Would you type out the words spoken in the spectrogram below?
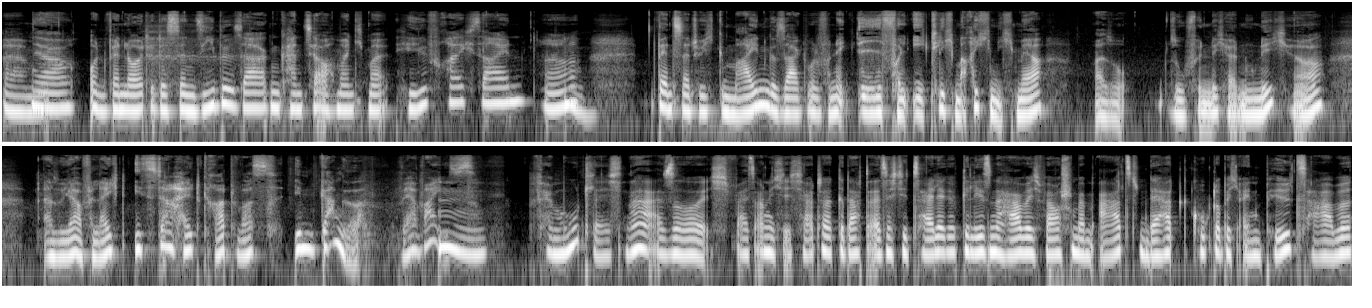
Ähm, Ja. Und wenn Leute das sensibel sagen, kann es ja auch manchmal hilfreich sein. Ja? Wenn es natürlich gemein gesagt wurde, von äh, voll eklig, mache ich nicht mehr. Also so finde ich halt nun nicht. Ja? Also ja, vielleicht ist da halt gerade was im Gange. Wer weiß. Vermutlich, ne? Also ich weiß auch nicht, ich hatte gedacht, als ich die Zeile gelesen habe, ich war auch schon beim Arzt und der hat geguckt, ob ich einen Pilz habe,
